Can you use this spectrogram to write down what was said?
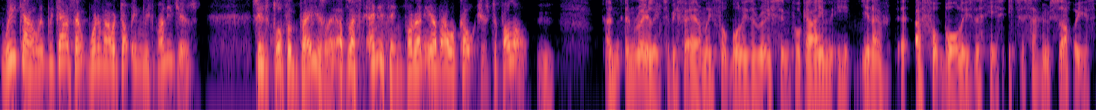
We can't we can't say one of our top English managers since Clough and Paisley have left anything for any of our coaches to follow. Mm. And and really, to be fair, I mean, football is a really simple game. It, you know, a- football is, the, is it's the same size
